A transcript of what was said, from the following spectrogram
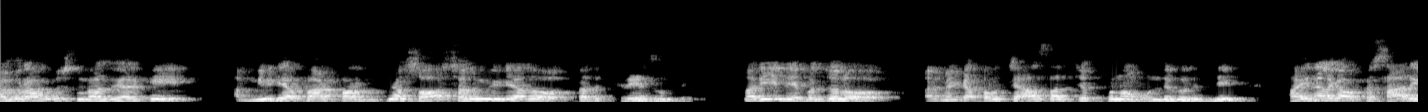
రఘురామకృష్ణరాజు గారికి ఆ మీడియా ప్లాట్ఫామ్ ముఖ్యంగా సోషల్ మీడియాలో పెద్ద క్రేజ్ ఉంది. మరి ఈ నేపథ్యంలో అది మేము గతంలో చాలాసార్లు చెప్పుకున్నాం ఉండి గురించి. ఫైనల్గా ఒకసారి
